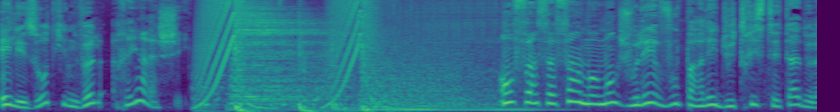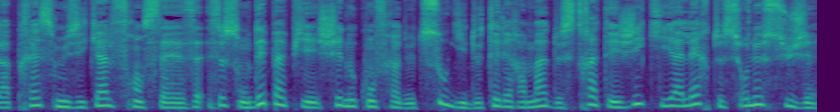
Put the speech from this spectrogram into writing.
et les autres qui ne veulent rien lâcher. Enfin, ça fait un moment que je voulais vous parler du triste état de la presse musicale française. Ce sont des papiers chez nos confrères de Tsugi, de Télérama, de Stratégie qui alertent sur le sujet.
